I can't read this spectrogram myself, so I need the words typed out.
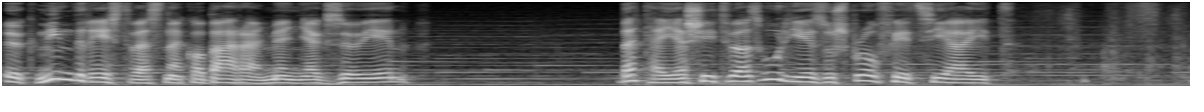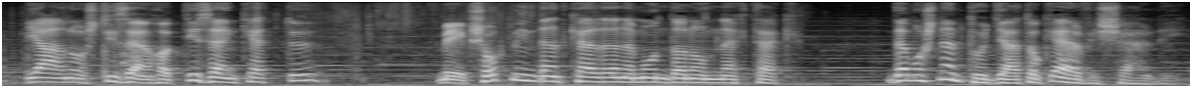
Ők mind részt vesznek a bárány mennyegzőjén, beteljesítve az Úr Jézus proféciáit. János 16-12, még sok mindent kellene mondanom nektek, de most nem tudjátok elviselni.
